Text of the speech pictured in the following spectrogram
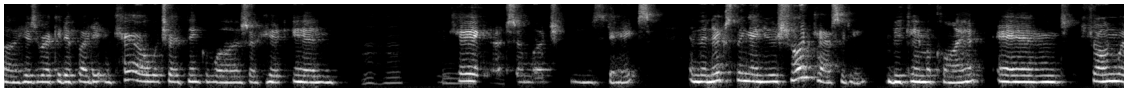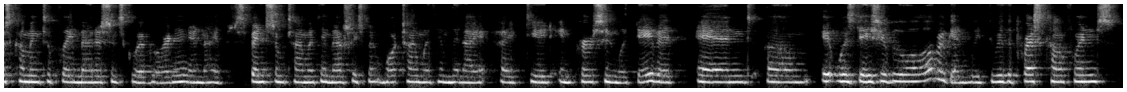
uh, his record "If I Didn't Care," which I think was a hit in mm-hmm. UK, not so much in the States. And the next thing I knew, Shaun Cassidy became a client, and Shaun was coming to play Madison Square Garden, and I spent some time with him. Actually, spent more time with him than I, I did in person with David, and um, it was deja vu all over again. We threw the press conference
